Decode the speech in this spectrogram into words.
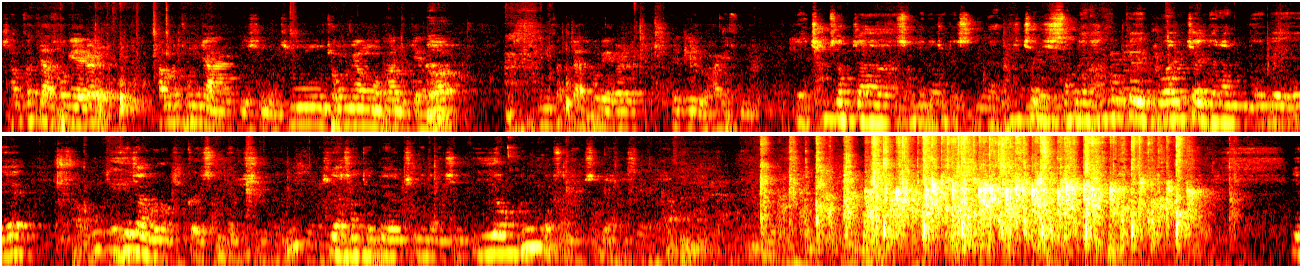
참석자 소개를 사무총장이신 김종명 목사님께서 참석자 소개를 해드리도록 하겠습니다. 예, 참석자 소개를 드리겠습니다. 2023년 한국교회 부활절 연합 예배에 대회장으로 기꺼이 선대해 주시는 기아성 대표 총회장이신 이영훈 목사님 소개하겠습니다. 이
